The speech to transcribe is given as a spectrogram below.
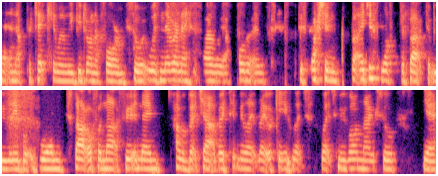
hitting a particularly good run of form, so it was never necessarily a positive discussion. But I just loved the fact that we were able to go and start off on that foot, and then have a bit of chat about it, and be like, right, okay, let's let's move on now. So yeah,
